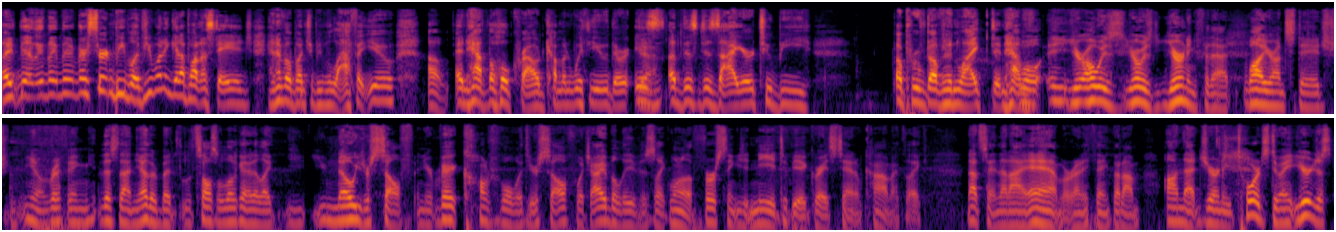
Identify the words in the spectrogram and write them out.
like there, there, there- there's certain people. If you want to get up on a stage and have a bunch of people laugh at you, um, and have the whole crowd coming with you, there is a, this desire to be approved of and liked and have. Well, you're always you're always yearning for that while you're on stage, you know, riffing this, that, and the other. But let's also look at it like you, you know yourself and you're very comfortable with yourself, which I believe is like one of the first things you need to be a great stand-up comic. Like, not saying that I am or anything, but I'm on that journey towards doing it. You're just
